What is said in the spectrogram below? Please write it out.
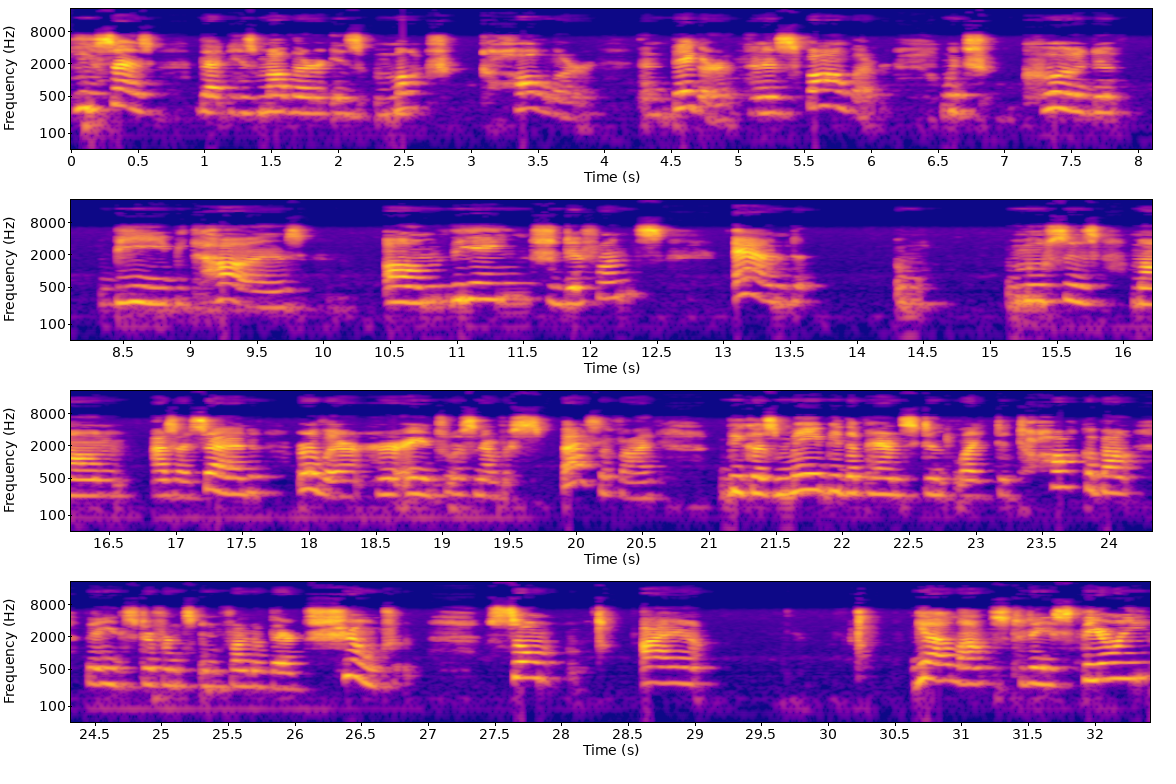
he says that his mother is much taller and bigger than his father, which could be because of the age difference and Moose's mom, as I said earlier, her age was never specified because maybe the parents didn't like to talk about the age difference in front of their children. So I yeah, that's today's theory.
